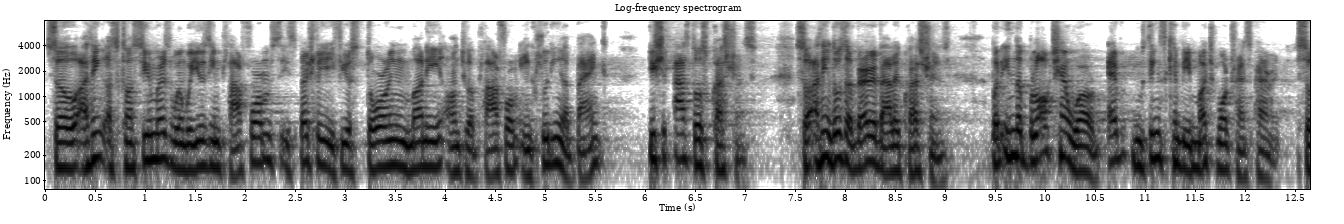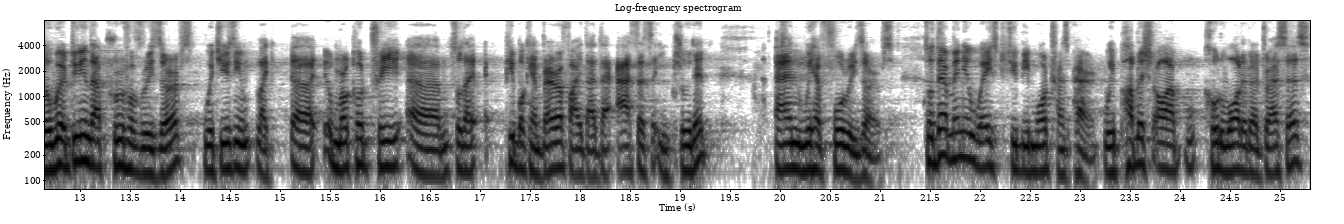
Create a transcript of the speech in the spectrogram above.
So I think as consumers, when we're using platforms, especially if you're storing money onto a platform, including a bank, you should ask those questions. So I think those are very valid questions. But in the blockchain world, every, things can be much more transparent. So we're doing that proof of reserves, which using like uh, Merkle tree, um, so that people can verify that the assets are included, and we have full reserves. So there are many ways to be more transparent. We published our cold wallet addresses.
